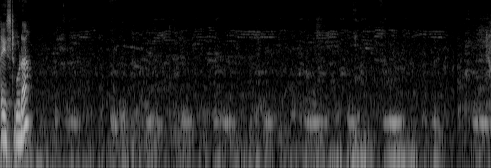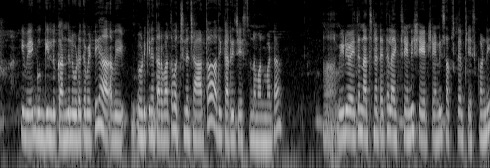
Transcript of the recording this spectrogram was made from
టేస్ట్ కూడా. ఇవే గుగ్గిళ్ళు కందులు ఉడకబెట్టి అవి ఉడికిన తర్వాత వచ్చిన చారుతో అది కర్రీ చేస్తున్నాం అనమాట వీడియో అయితే నచ్చినట్టయితే లైక్ చేయండి షేర్ చేయండి సబ్స్క్రైబ్ చేసుకోండి.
